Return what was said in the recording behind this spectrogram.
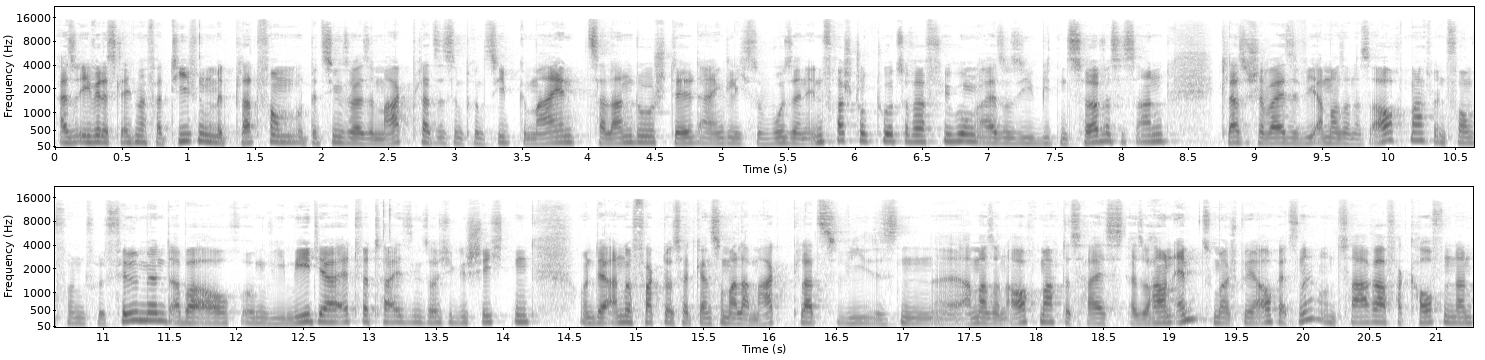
Also ich werde das gleich mal vertiefen mit Plattform bzw. Marktplatz ist im Prinzip gemeint, Zalando stellt eigentlich sowohl seine Infrastruktur zur Verfügung, also sie bieten Services an, klassischerweise wie Amazon es auch macht, in Form von Fulfillment, aber auch irgendwie Media, Advertising, solche Geschichten. Und der andere Faktor ist halt ganz normaler Marktplatz, wie es ein äh, Amazon auch macht. Das heißt, also H&M zum Beispiel auch jetzt, ne? Und Zara verkaufen dann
